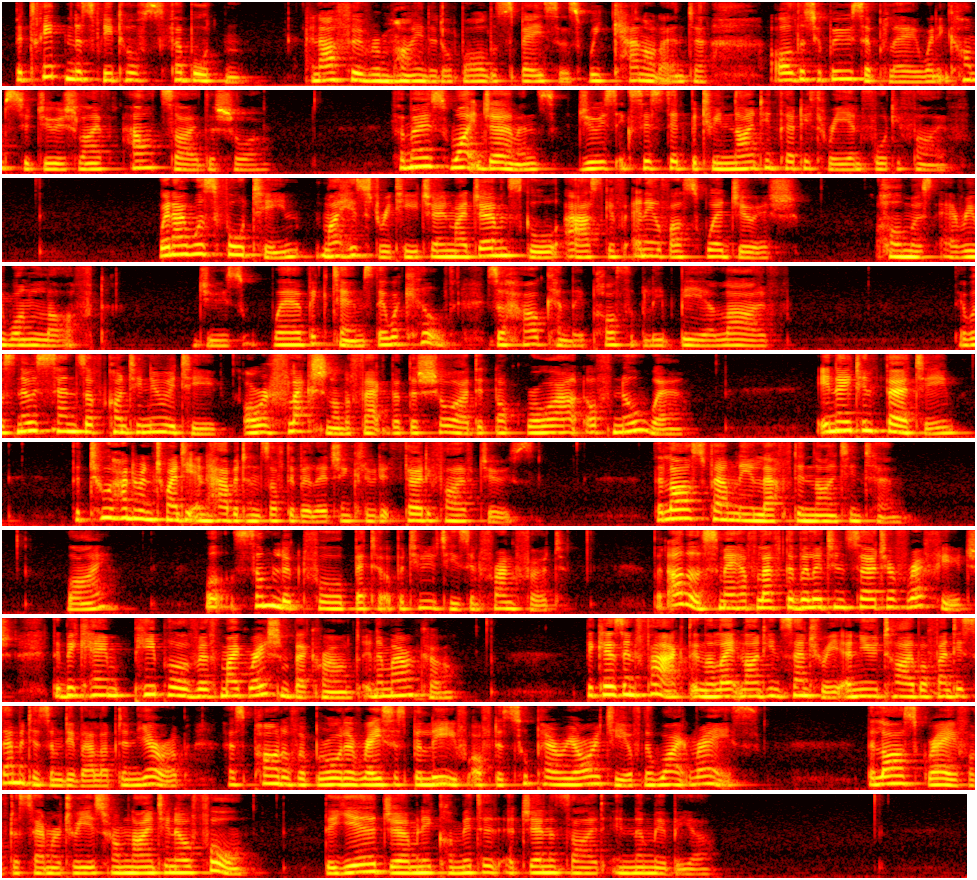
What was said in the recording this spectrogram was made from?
Betreten des Friedhofs verboten and I feel reminded of all the spaces we cannot enter, all the taboos at play when it comes to Jewish life outside the Shoah. For most white Germans, Jews existed between 1933 and 45. When I was 14, my history teacher in my German school asked if any of us were Jewish. Almost everyone laughed. Jews were victims, they were killed, so how can they possibly be alive? There was no sense of continuity or reflection on the fact that the Shoah did not grow out of nowhere. In 1830, the 220 inhabitants of the village included 35 Jews. The last family left in 1910. Why? Well, some looked for better opportunities in Frankfurt, but others may have left the village in search of refuge. They became people with migration background in America. Because, in fact, in the late 19th century, a new type of anti Semitism developed in Europe as part of a broader racist belief of the superiority of the white race. The last grave of the cemetery is from 1904, the year Germany committed a genocide in Namibia.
